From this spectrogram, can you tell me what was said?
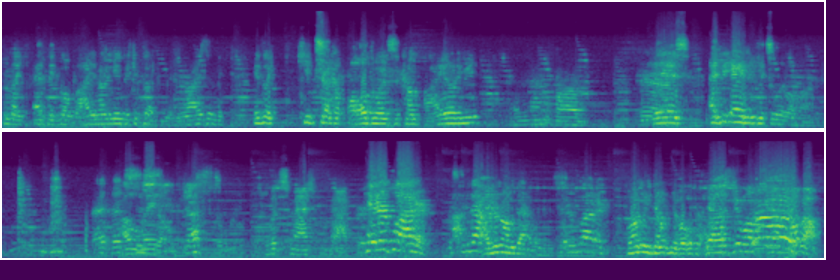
and like as they go by, you know what I mean? They get to like memorize it. Like, you have to like keep track of all the ones that come by. You know what I mean? It is at the end it gets a little harder. That, that's A just, little. just Put smash back first. hitter platter. Let's do that. I that. don't know what that one is. Hitter platter. One we don't know about. Yeah, let's do one we don't know about.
